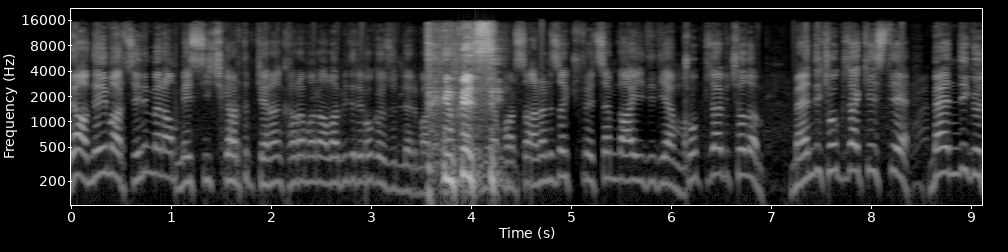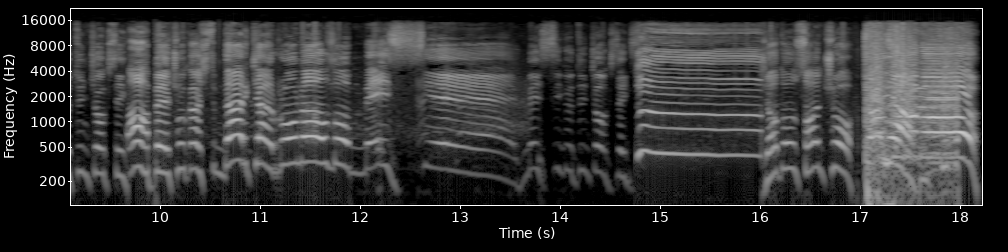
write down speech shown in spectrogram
Ya Neymar senin ben Messi'yi çıkartıp Kenan Karaman'ı alabilirim. Çok özür dilerim arkadaşlar. Yaparsa ananıza küfretsem daha iyiydi diyen var. Çok güzel bir çalım. Mendi çok güzel kesti. Mendi götün çok seksi. Ah be çok açtım derken Ronaldo Messi. Messi götün çok seksi. Jadon Sancho. Ya.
